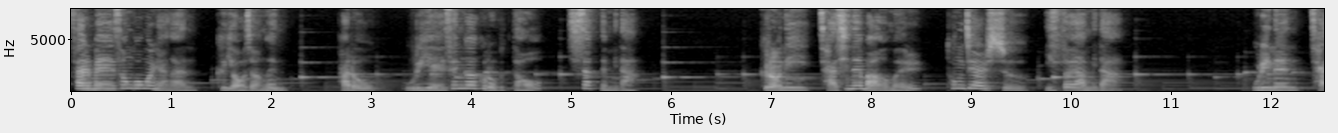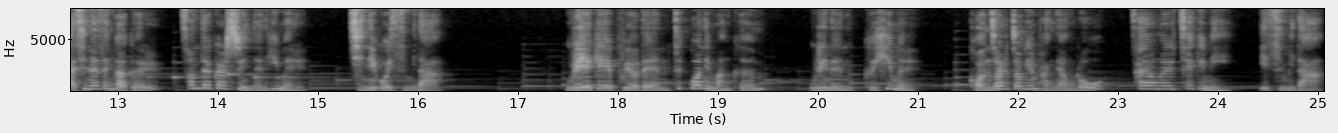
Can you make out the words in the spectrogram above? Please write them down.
삶의 성공을 향한 그 여정은 바로 우리의 생각으로부터 시작됩니다. 그러니 자신의 마음을 통제할 수 있어야 합니다. 우리는 자신의 생각을 선택할 수 있는 힘을 지니고 있습니다. 우리에게 부여된 특권인 만큼 우리는 그 힘을 건설적인 방향으로 사용할 책임이 있습니다.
